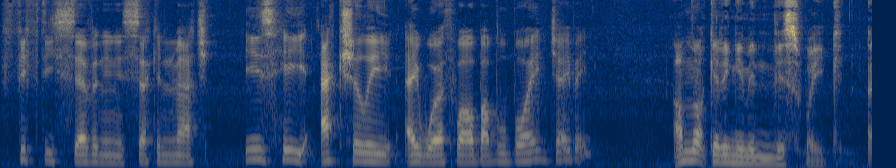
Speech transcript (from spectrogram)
57 in his second match. Is he actually a worthwhile bubble boy, JB? I'm not getting him in this week. Uh,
